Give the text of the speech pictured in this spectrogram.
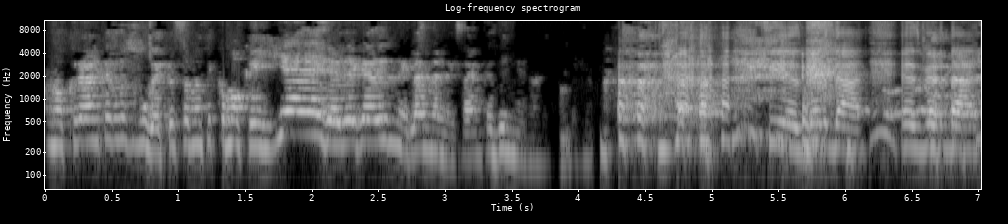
No crean que esos juguetes son así como que, yeah, ya llegué a Disneyland, ni saben que es Disneyland. sí, es verdad, es verdad.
